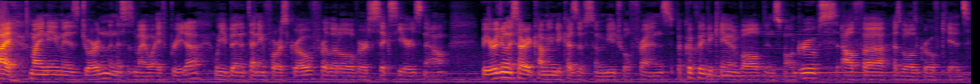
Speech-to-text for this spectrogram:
Hi, my name is Jordan, and this is my wife Brita. We've been attending Forest Grove for a little over six years now. We originally started coming because of some mutual friends, but quickly became involved in small groups, Alpha, as well as Grove Kids.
